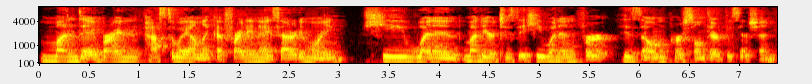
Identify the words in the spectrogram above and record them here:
Monday, Brian passed away on like a Friday night, Saturday morning. He went in Monday or Tuesday. He went in for his own personal therapy session.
